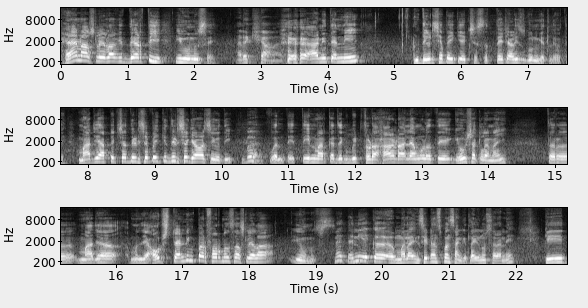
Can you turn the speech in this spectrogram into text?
फॅन असलेला विद्यार्थी युनुस आहे. अरे आहे. आणि त्यांनी दीडशेपैकी एकशे सत्तेचाळीस गुण घेतले होते. माझी अपेक्षा दीडशेपैकी दीडशे घ्यावाची होती. पण ते तीन मार्काचं एक बीट थोडं हार्ड आल्यामुळं ते घेऊ शकलं नाही. तर माझ्या म्हणजे आउटस्टँडिंग परफॉर्मन्स असलेला युनुस. नाही त्यांनी एक मला इन्सिडन्स पण सांगितला युनुस सरांनी की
